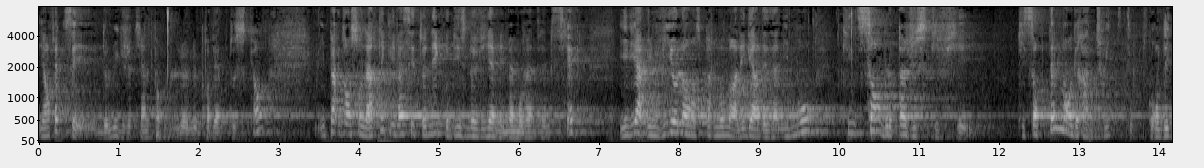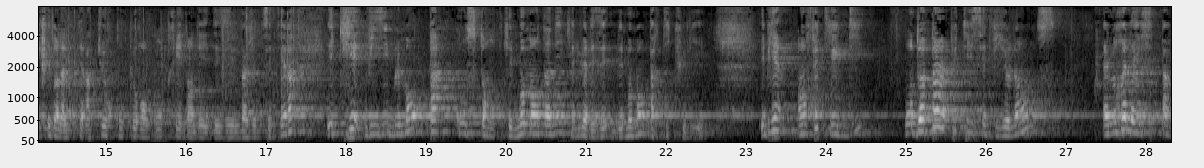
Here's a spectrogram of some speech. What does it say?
Et en fait, c'est de lui que je tiens le, le, proverbe toscan. Il part dans son article, il va s'étonner qu'au 19e et même au 20e siècle, il y a une violence par moment à l'égard des animaux qui ne semble pas justifiée qui sont tellement gratuites, qu'on décrit dans la littérature, qu'on peut rencontrer dans des, élevages, etc., et qui est visiblement pas constante, qui est momentanée, qui a lieu à des, moments particuliers. Eh bien, en fait, il dit, on ne doit pas imputer cette violence, elle ne relève pas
